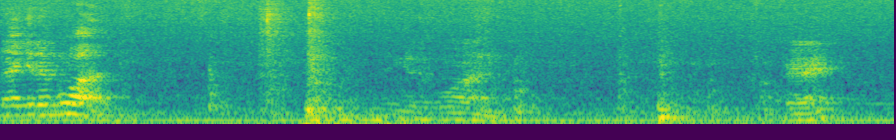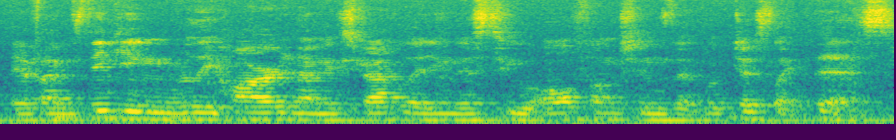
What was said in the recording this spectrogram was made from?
negative one. Negative one. Okay? If I'm thinking really hard and I'm extrapolating this to all functions that look just like this,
